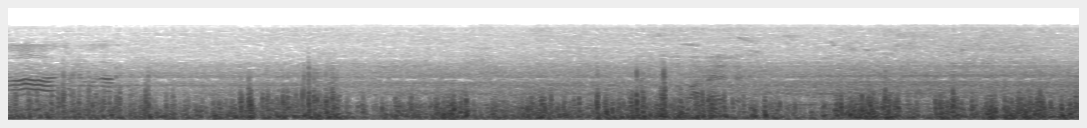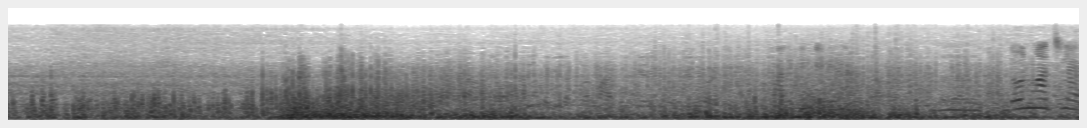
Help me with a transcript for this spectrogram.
हां झाडं बघा मार्किंग केली आहे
